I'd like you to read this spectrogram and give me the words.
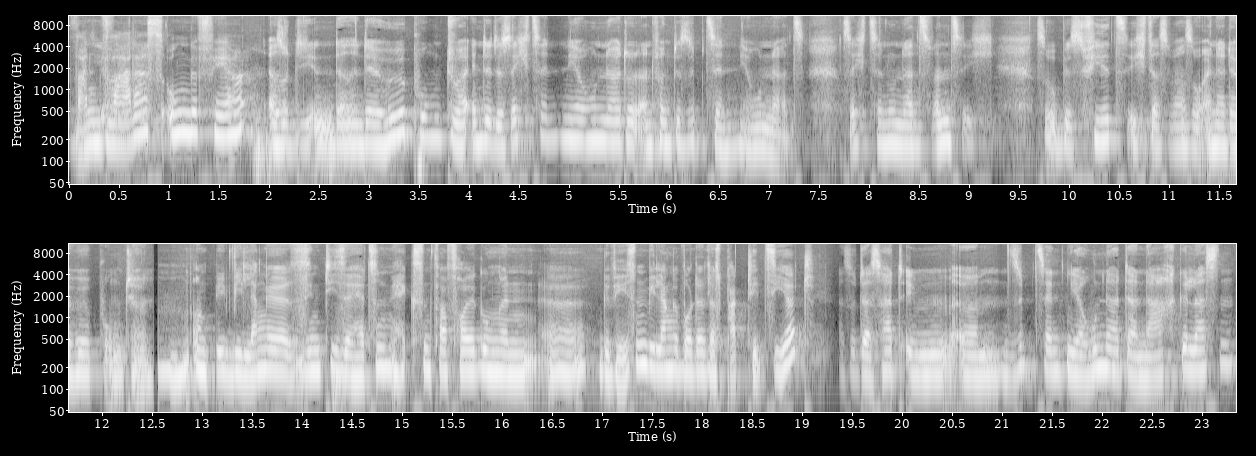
Wann ja. war das ungefähr? Also die, der Höhepunkt war Ende des 16. Jahrhunderts und Anfang des 17. Jahrhunderts. 1620 so bis 40, das war so einer der Höhepunkte. Und wie, wie lange sind diese Hexen, Hexenverfolgungen äh, gewesen? Wie lange wurde das praktiziert? Also das hat im ähm, 17. Jahrhundert danach gelassen,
